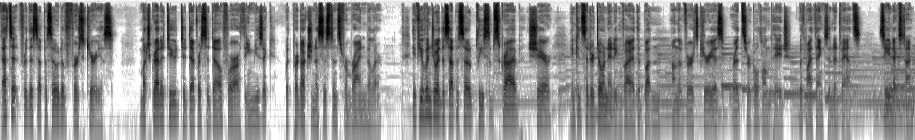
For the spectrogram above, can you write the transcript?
That's it for this episode of Verse Curious. Much gratitude to Deborah Siddell for our theme music, with production assistance from Ryan Miller. If you've enjoyed this episode, please subscribe, share, and consider donating via the button on the Verse Curious Red Circle homepage, with my thanks in advance. See you next time.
